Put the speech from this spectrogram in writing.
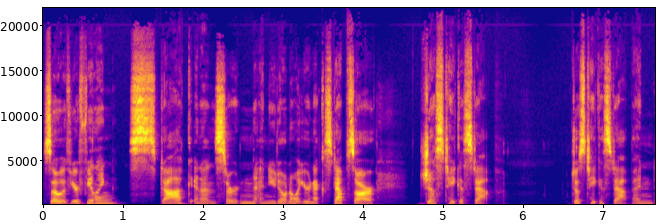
So if you're feeling stuck and uncertain and you don't know what your next steps are, just take a step. Just take a step. And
